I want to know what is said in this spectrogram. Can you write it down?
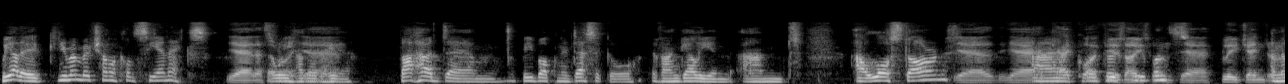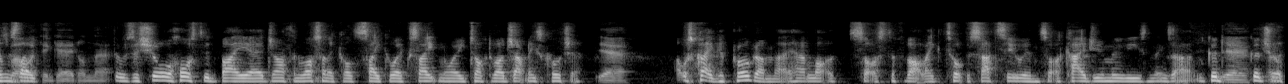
We had a, can you remember a channel called CNX? yeah, that's that right. we had yeah. over here. That had um, Bebop and Nadesico, Evangelion, and Outlaw Star on it. Yeah, yeah, Uh, it had quite a few of those ones. ones. Yeah, Blue Gender And there as was well. like- I think aired on that. There was a show hosted by uh, Jonathan Ross on it called Psycho Exciting, where he talked about Japanese culture. Yeah, That was quite a good program. That it had a lot of sort of stuff about like tokusatsu and sort of kaiju movies and things like that. It was good, yeah. good show.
